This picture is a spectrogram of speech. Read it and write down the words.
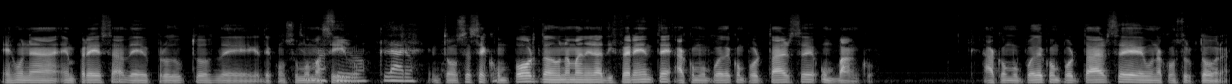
es una empresa de productos de, de consumo masivo. Claro. Entonces se comporta de una manera diferente a como puede comportarse un banco, a como puede comportarse una constructora.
